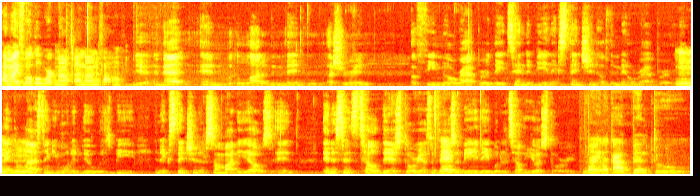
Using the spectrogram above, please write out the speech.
I might as well go work not, a nine to five. Yeah, and that, and with a lot of men who usher in a female rapper, they tend to be an extension of the male rapper. And I think the Mm-hmm. last thing you want to do is be an extension of somebody else and, in a sense, tell their story as opposed to being able to tell your story. Right, like I've been through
